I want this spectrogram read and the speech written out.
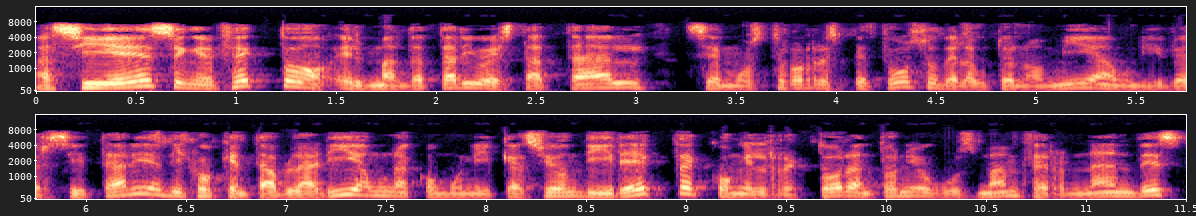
Así es, en efecto, el mandatario estatal se mostró respetuoso de la autonomía universitaria, dijo que entablaría una comunicación directa con el rector Antonio Guzmán Fernández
